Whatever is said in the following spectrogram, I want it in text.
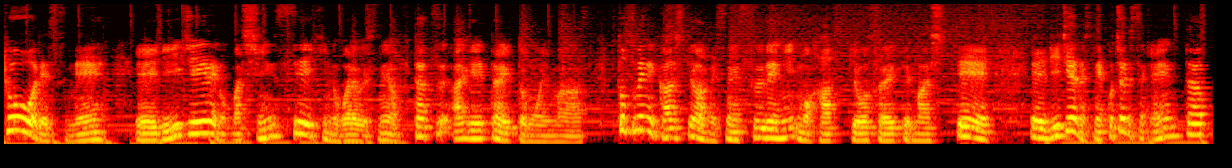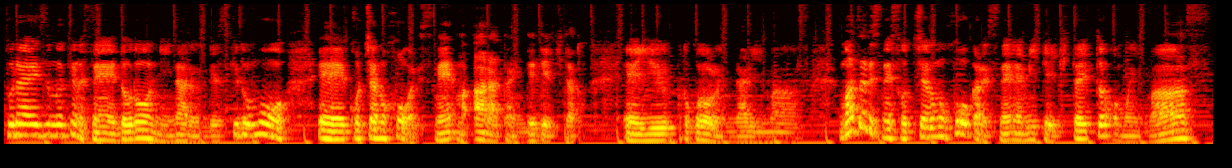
今日はですね、えー、DJI の、まあ、新製品の話題をですね、2つ挙げたいと思います。一つ目に関してはですね、すでにもう発表されてまして、えー、DJI ですね、こちらですね、エンタープライズ向けのですね、ドローンになるんですけども、えー、こちらの方がですね、まあ、新たに出てきたというところになります。まずはですね、そちらの方からですね、見ていきたいと思います。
